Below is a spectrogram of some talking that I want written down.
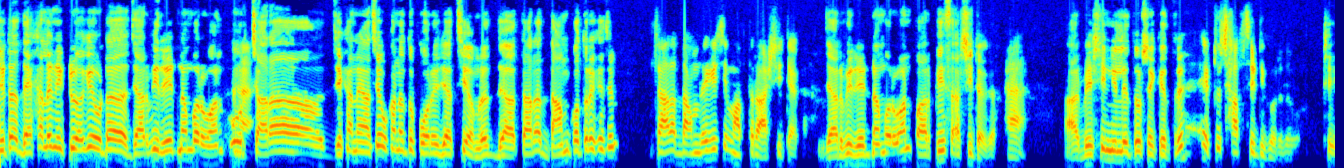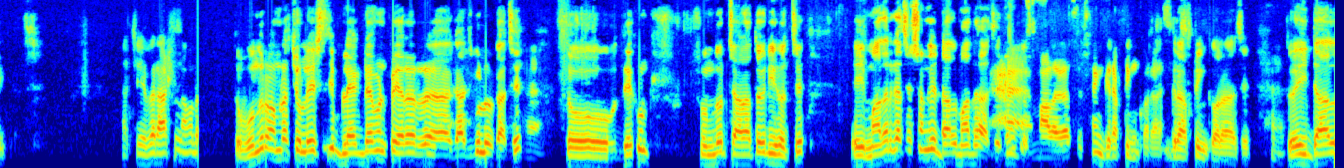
যেটা দেখালেন একটু আগে ওটা জার্ভি রেড নাম্বার ওয়ান। ওর হ্যাঁ। চারা যেখানে আছে ওখানে তো পরে যাচ্ছি আমরা। তারার দাম কত রেখেছেন? চারা দাম রেখেছি মাত্র আশি টাকা। জার্ভি red number one per piece আশি টাকা। হ্যাঁ। আর বেশি নিলে তো সেক্ষেত্রে? একটু সাবসিডি করে দেবো। ঠিক আছে। আচ্ছা এবার আসুন আমরা তো বন্ধুরা আমরা চলে এসেছি ব্ল্যাক ডায়মন্ড পেয়ারার গাছগুলোর কাছে। হ্যাঁ। তো দেখুন সুন্দর চারা তৈরি হচ্ছে। এই মাদার গাছের সঙ্গে ডাল বাঁধা আছে হ্যাঁ মালা গাছের সঙ্গে গ্রাফটিং করা আছে। গ্রাফটিং করা আছে। হ্যাঁ। তো এই ডাল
